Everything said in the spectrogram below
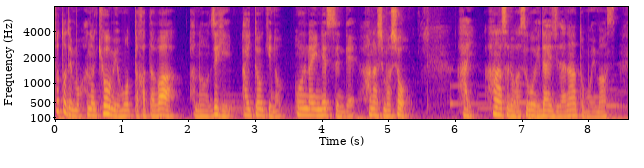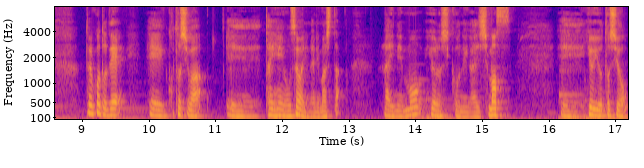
ちょっとでもあの興味を持った方はあのぜひ iTalki のオンラインレッスンで話しましょう。はい、話すのがすごい大事だなと思います。ということで、えー、今年は、えー、大変お世話になりました。来年もよろしくお願いします。えー、良いお年を。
